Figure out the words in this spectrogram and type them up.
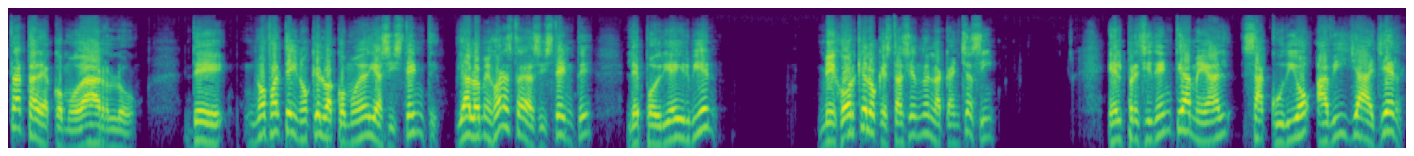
Trata de acomodarlo, de no falte y no que lo acomode de asistente. Y a lo mejor hasta de asistente le podría ir bien. Mejor que lo que está haciendo en la cancha, sí. El presidente Ameal sacudió a Villa ayer.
